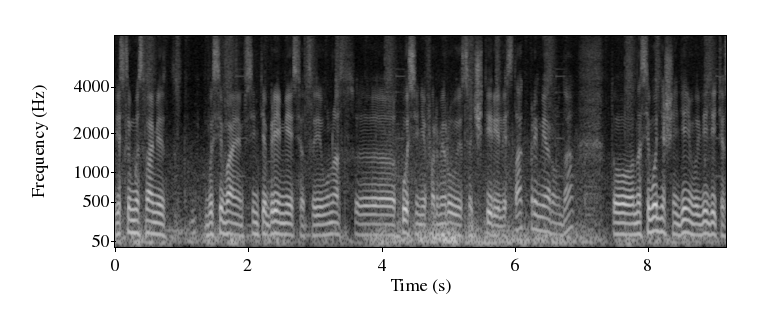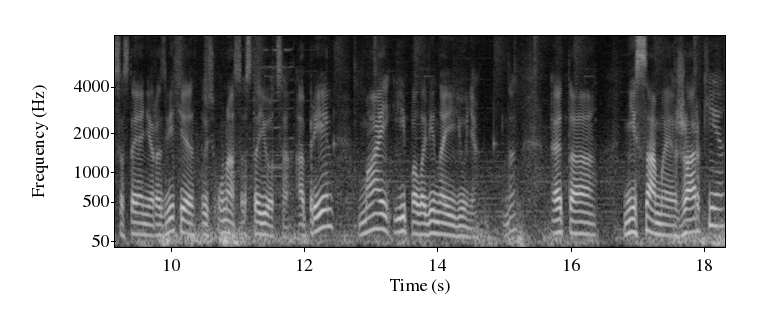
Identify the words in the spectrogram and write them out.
Если мы с вами высеваем в сентябре месяце, и у нас э, к осени формируется 4 листа, к примеру, да, то на сегодняшний день вы видите состояние развития, то есть у нас остается апрель, май и половина июня. да. Это не самые жаркие,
